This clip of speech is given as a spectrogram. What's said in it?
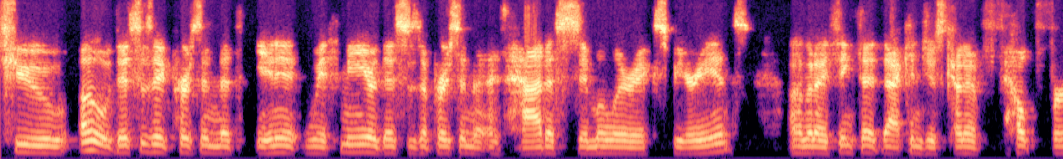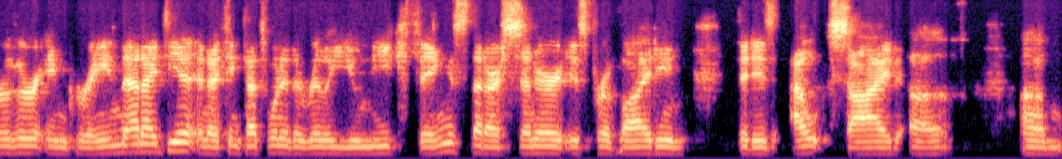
to oh this is a person that's in it with me or this is a person that has had a similar experience. Um, and i think that that can just kind of help further ingrain that idea. And i think that's one of the really unique things that our center is providing that is outside of um,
